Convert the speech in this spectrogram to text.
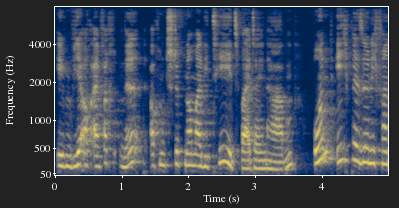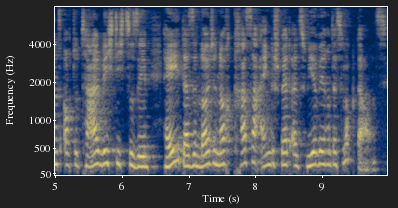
eben wir auch einfach ne, auch ein Stück Normalität weiterhin haben und ich persönlich fand es auch total wichtig zu sehen, hey, da sind Leute noch krasser eingesperrt als wir während des Lockdowns.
